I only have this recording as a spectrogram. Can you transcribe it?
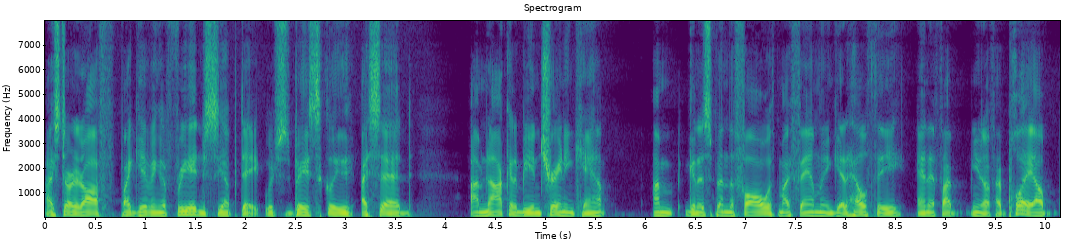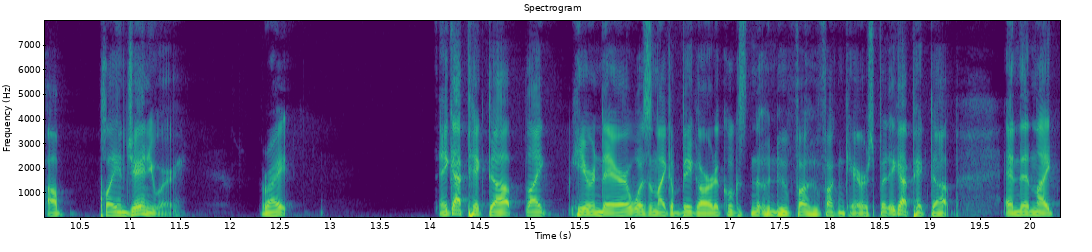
I started off by giving a free agency update, which is basically I said I'm not going to be in training camp. I'm going to spend the fall with my family and get healthy, and if I, you know, if I play, I'll I'll play in January right? It got picked up like here and there. It wasn't like a big article because who, who who fucking cares? But it got picked up, and then like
